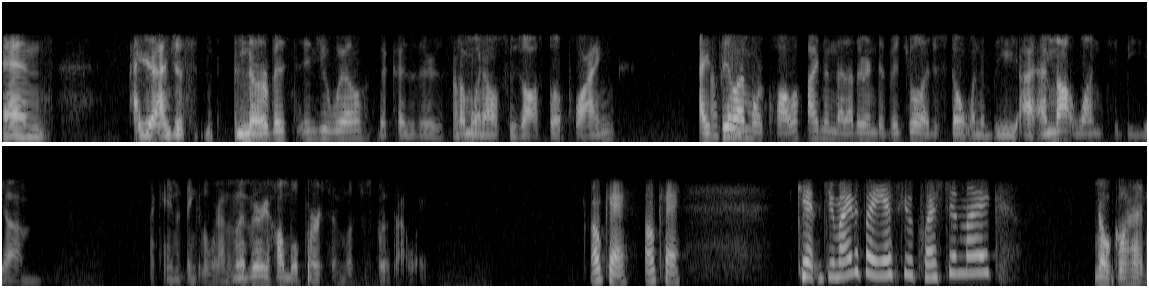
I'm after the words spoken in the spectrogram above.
and I, I'm just nervous, if you will, because there's someone else who's also applying, I Okay. feel I'm more qualified than that other individual. I just don't want to be. I, I'm not one to be. um I can't even think of the word. I'm a very humble person. Let's just put it that way. Okay, okay. Can do you mind if I ask you a question, Mike? No, go ahead.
